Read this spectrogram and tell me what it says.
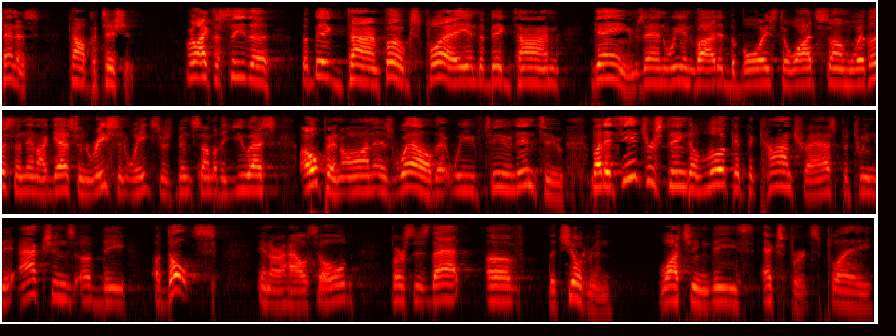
tennis competition. We like to see the, the big time folks play in the big time games. And we invited the boys to watch some with us. And then I guess in recent weeks there's been some of the U.S. Open on as well that we've tuned into. But it's interesting to look at the contrast between the actions of the adults in our household versus that of the children watching these experts play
